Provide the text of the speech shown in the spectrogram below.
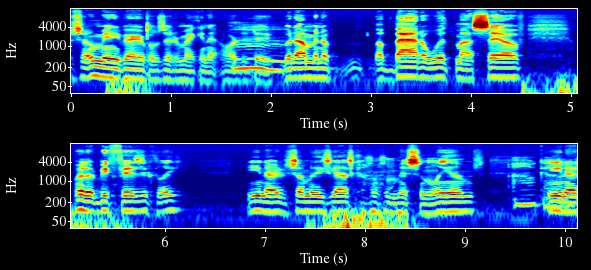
so many variables that are making that hard to do Mm. but i'm in a, a battle with myself whether it be physically you know some of these guys come home missing limbs Oh, gosh. you know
